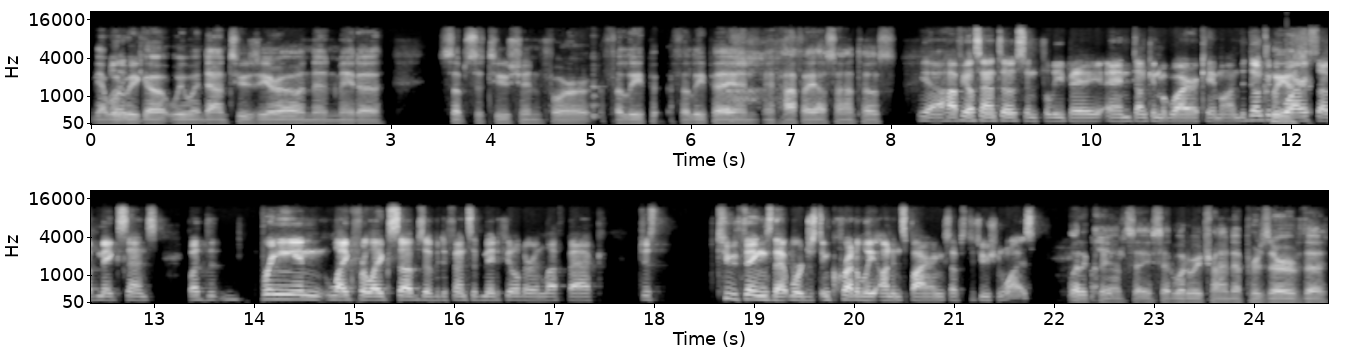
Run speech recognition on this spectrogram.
Yeah, where did we go? We went down 2-0 and then made a substitution for Felipe Felipe and, and Rafael Santos. Yeah, Rafael Santos and Felipe and Duncan McGuire came on. The Duncan oh, yeah. McGuire sub makes sense, but the, bringing in like for like subs of a defensive midfielder and left back just two things that were just incredibly uninspiring substitution wise. What did Cleon say? He said, "What are we trying to preserve the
